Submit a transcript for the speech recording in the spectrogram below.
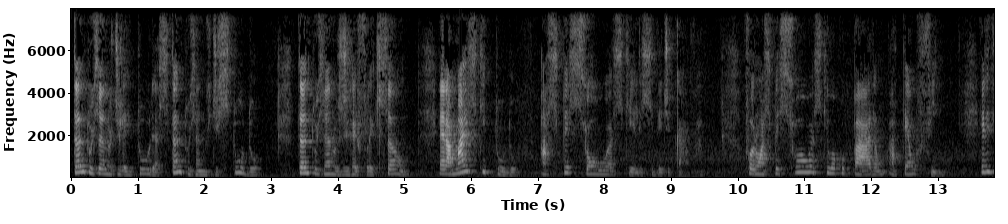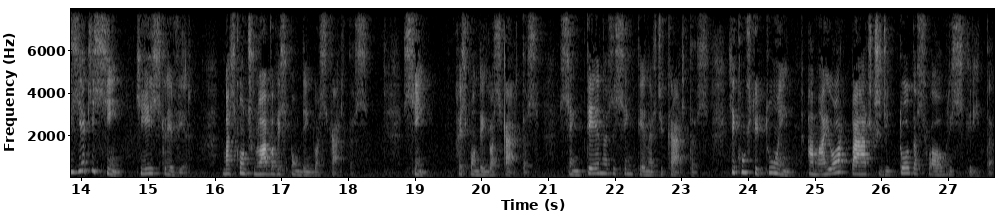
tantos anos de leituras, tantos anos de estudo, tantos anos de reflexão, era mais que tudo as pessoas que ele se dedicava. Foram as pessoas que o ocuparam até o fim. Ele dizia que sim, que ia escrever, mas continuava respondendo às cartas. Sim, respondendo às cartas. Centenas e centenas de cartas, que constituem a maior parte de toda a sua obra escrita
